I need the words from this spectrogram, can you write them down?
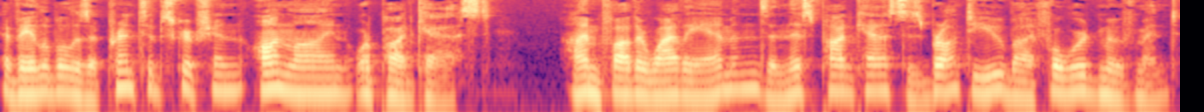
available as a print subscription, online, or podcast. I'm Father Wiley Ammons, and this podcast is brought to you by Forward Movement.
